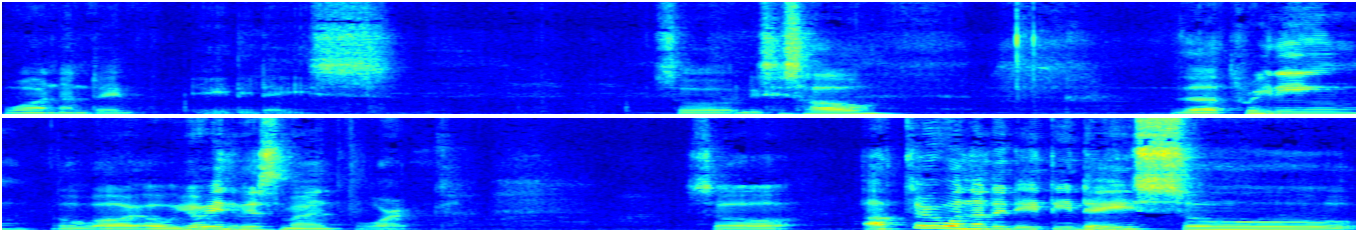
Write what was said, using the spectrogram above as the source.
180 days. So this is how the trading of, of your investment work. So after 180 days so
